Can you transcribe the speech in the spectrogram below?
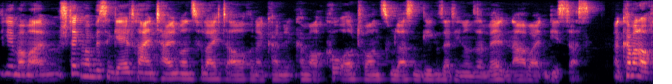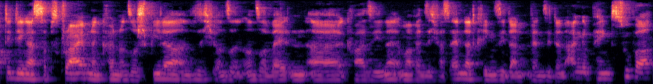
gehen wir mal, stecken wir ein bisschen Geld rein, teilen wir uns vielleicht auch und dann kann, können wir auch Co-Autoren zulassen, gegenseitig in unseren Welten arbeiten, dies, das. Dann kann man auch die Dinger subscriben, dann können unsere Spieler sich unsere, in unsere Welten äh, quasi, ne, immer wenn sich was ändert, kriegen sie dann, wenn sie dann angepinkt, super.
